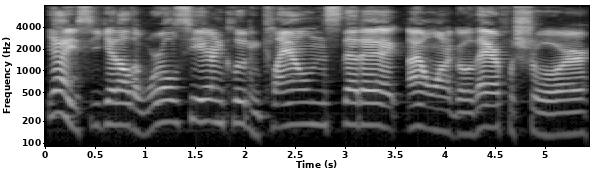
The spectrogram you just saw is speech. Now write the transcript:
Yeah, you see, you get all the worlds here, including clown aesthetic. I don't want to go there for sure.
